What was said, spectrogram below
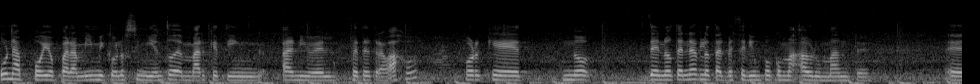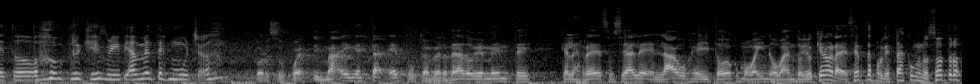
un apoyo para mí mi conocimiento de marketing a nivel pues, de trabajo porque no, de no tenerlo tal vez sería un poco más abrumante eh, todo porque definitivamente es mucho. Por supuesto, y más en esta época, ¿verdad? Obviamente que las redes sociales, el auge y todo como va innovando. Yo quiero agradecerte porque estás con nosotros,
